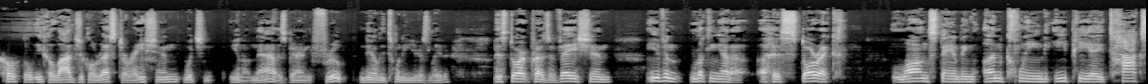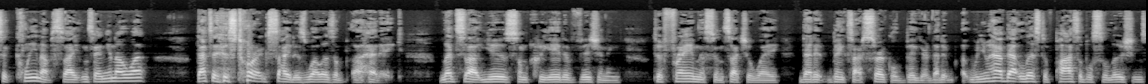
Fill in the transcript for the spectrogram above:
coastal ecological restoration, which, you know, now is bearing fruit nearly 20 years later, historic preservation, even looking at a, a historic, long-standing, uncleaned EPA toxic cleanup site and saying, you know what? That's a historic site as well as a, a headache. Let's uh, use some creative visioning to frame this in such a way that it makes our circle bigger. That it, when you have that list of possible solutions,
